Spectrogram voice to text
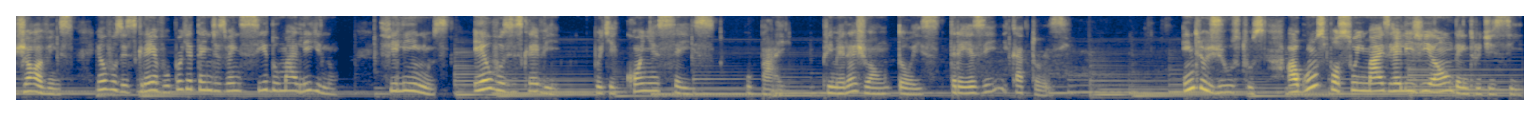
Jovens, eu vos escrevo porque tendes vencido o maligno. Filhinhos, eu vos escrevi porque conheceis o Pai. 1 João 2, 13 e 14 entre os justos, alguns possuem mais religião dentro de si,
